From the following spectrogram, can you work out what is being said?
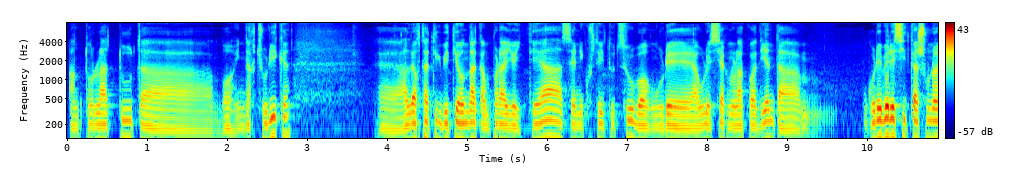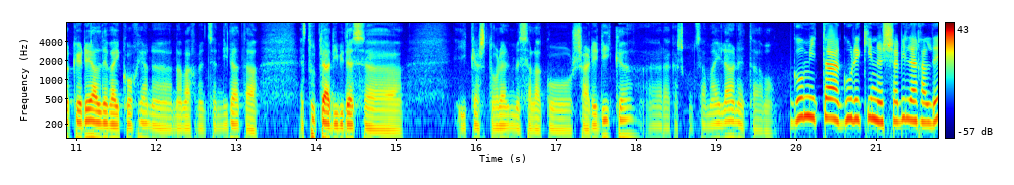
antolatu eta uh, indartsurik. Uh, alde horretatik biti ondak kanpora joitea, zen ikuste ditutzu, bon, gure hauleziak nolakoa dien, eta gure berezitasunak ere alde baiko gean uh, nabarmentzen dira, eta ez dute adibidez... Uh, ikastolen bezalako sarerik, erakaskuntza mailan, eta bon. Gomita gurekin Xabila Galde,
